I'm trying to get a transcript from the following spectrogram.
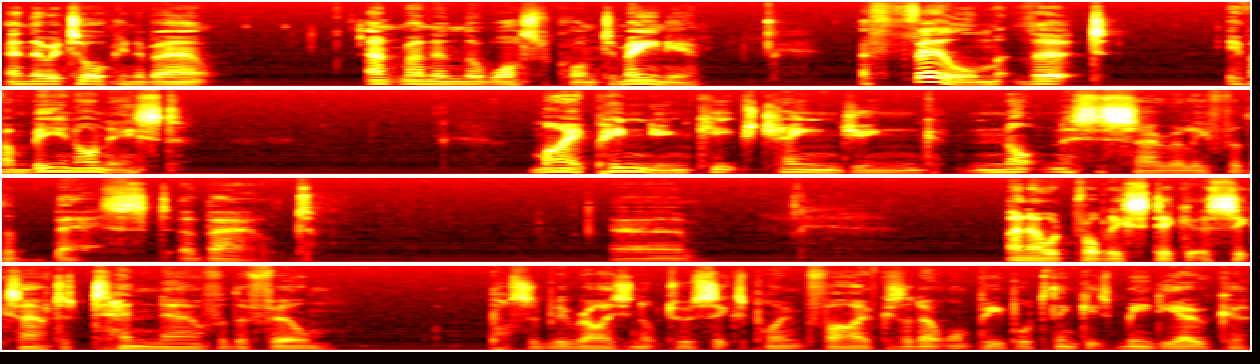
and they were talking about Ant Man and the Wasp Quantumania, a film that, if I'm being honest, my opinion keeps changing, not necessarily for the best about. Um, and I would probably stick at a 6 out of 10 now for the film, possibly rising up to a 6.5 because I don't want people to think it's mediocre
